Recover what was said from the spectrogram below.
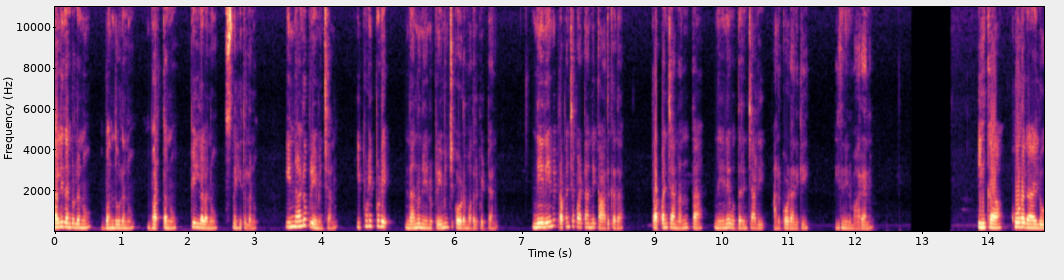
తల్లిదండ్రులను బంధువులను భర్తను పిల్లలను స్నేహితులను ఇన్నాళ్ళు ప్రేమించాను. ఇప్పుడిప్పుడే నన్ను నేను ప్రేమించుకోవడం మొదలుపెట్టాను. నేనేమి ప్రపంచ పాఠాన్ని కాదు కదా. ప్రపంచానంతా నేనే ఉద్ధరించాలి అనుకోవడానికి ఇది నేను మారాను. ఇంకా కూరగాయలు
